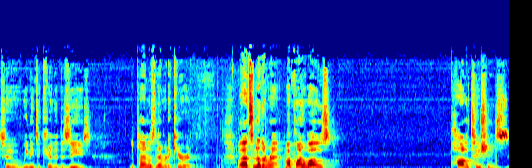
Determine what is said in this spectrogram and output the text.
to we need to cure the disease. The plan was never to cure it. Well, that's another rant. My point was politicians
